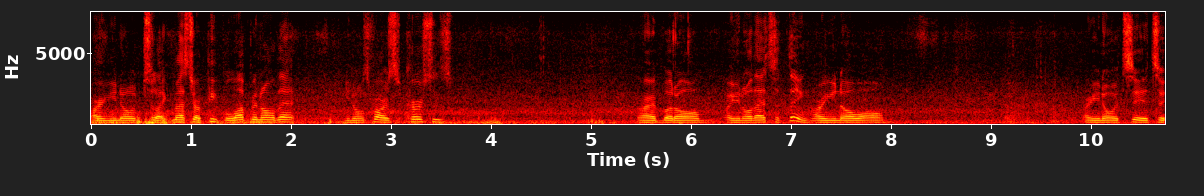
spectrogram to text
or you know, to like mess our people up and all that, you know, as far as the curses. All right, but um, you know, that's the thing, or you know, um, or you know, it's it's a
